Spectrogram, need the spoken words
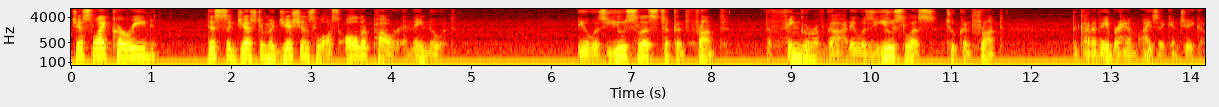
Just like Currid, this suggested magicians lost all their power and they knew it. It was useless to confront the finger of God. It was useless to confront the God of Abraham, Isaac, and Jacob.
